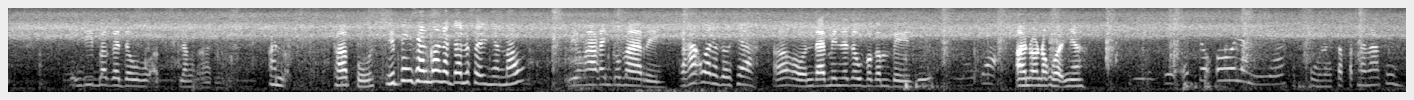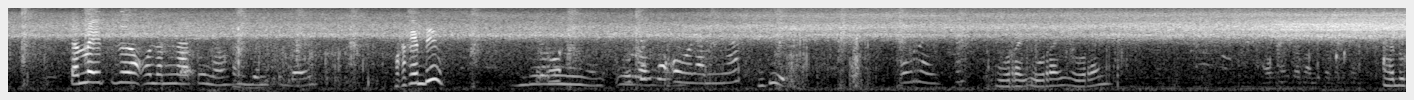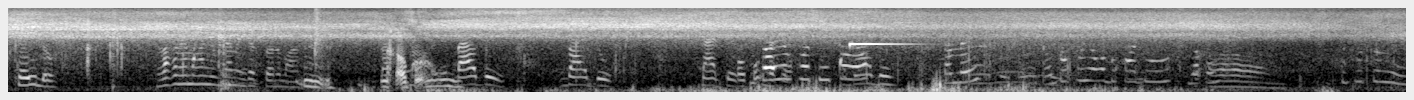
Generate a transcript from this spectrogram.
Hindi baga daw apps lang araw. Ano? Tapos, Yung pinsan mo nag-ano sa'yo niyan, Mau? Yung akin kumare. Nakakuha na daw siya. Oo, ang dami na daw bagang beses. ano nakuha niya? Ito ulam niya. Una, tapat na natin. Tama ito lang ulam natin, oh. Yan to guys. Makakindi. Hindi naman yan. Uray. Ito po ulam niya. Hindi. Uray. Uray, uray, uray. Avocado. Wala ka na mga niyog namin ganito naman. Mm. Nakaupo na yun. Bado. Bado. Ito yung po dito. Bado. Tama Ito po yung avocado. Laki. Ito po ito yung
